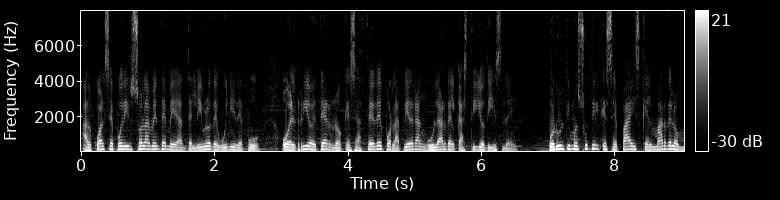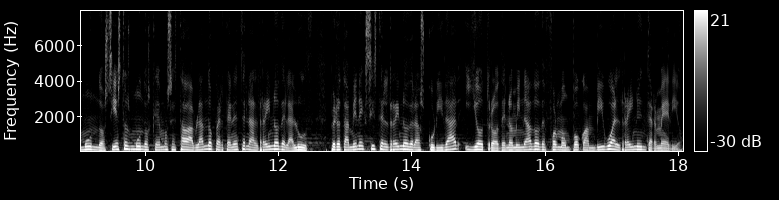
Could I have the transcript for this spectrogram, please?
al cual se puede ir solamente mediante el libro de Winnie the Pooh, o el río eterno, que se accede por la piedra angular del castillo Disney. Por último, es útil que sepáis que el mar de los mundos y estos mundos que hemos estado hablando pertenecen al reino de la luz, pero también existe el reino de la oscuridad y otro, denominado de forma un poco ambigua el reino intermedio.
